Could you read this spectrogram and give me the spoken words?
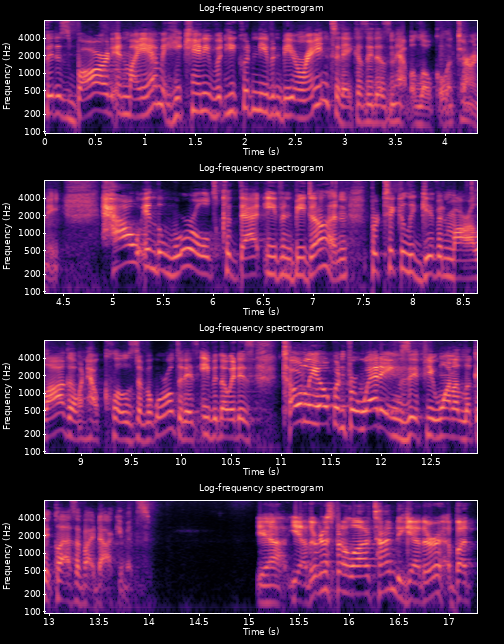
that is barred in Miami. He can't even, he couldn't even be arraigned today because he doesn't have a local attorney. How in the world could that even be done, particularly given Mar-a-Lago and how closed of a world it is, even though it is totally open for weddings if you want to look at classified documents? Yeah, yeah, they're going to spend a lot of time together, but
